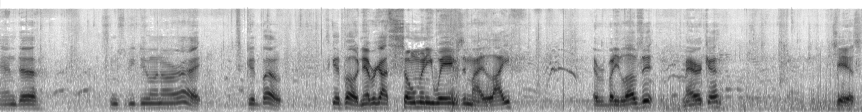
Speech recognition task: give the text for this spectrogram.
and uh, seems to be doing all right. It's a good boat. It's a good boat. Never got so many waves in my life. Everybody loves it. America. Cheers.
